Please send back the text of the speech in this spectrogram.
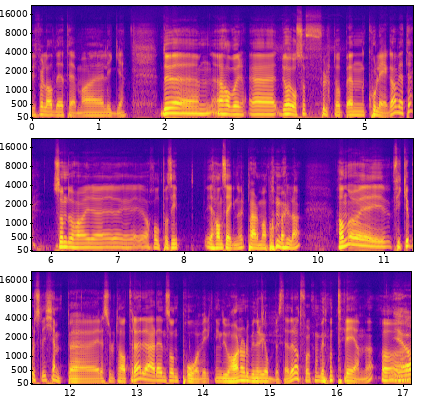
vi får la det temaet ligge. Du, eh, Halvor. eh, Du har jo også fulgt opp en kollega, vet jeg. Som du har eh, holdt på å si, i hans egne ord, pælma på mølla. Han eh, fikk jo plutselig kjemperesultater her. Er det en sånn påvirkning du har når du begynner å jobbe steder? At folk må begynne å trene? Ja,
